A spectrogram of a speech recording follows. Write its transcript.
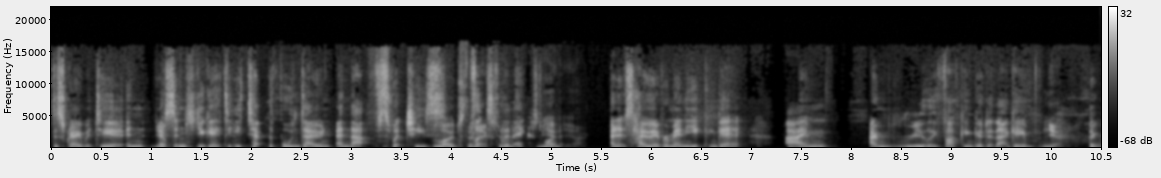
describe it to you, and Yep. as soon as you get it, you tip the phone down, and that switches, Loads the flips next to one. the next Yeah, one, yeah. and it's however many you can get. I'm I'm really fucking good at that game, Yeah. Like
